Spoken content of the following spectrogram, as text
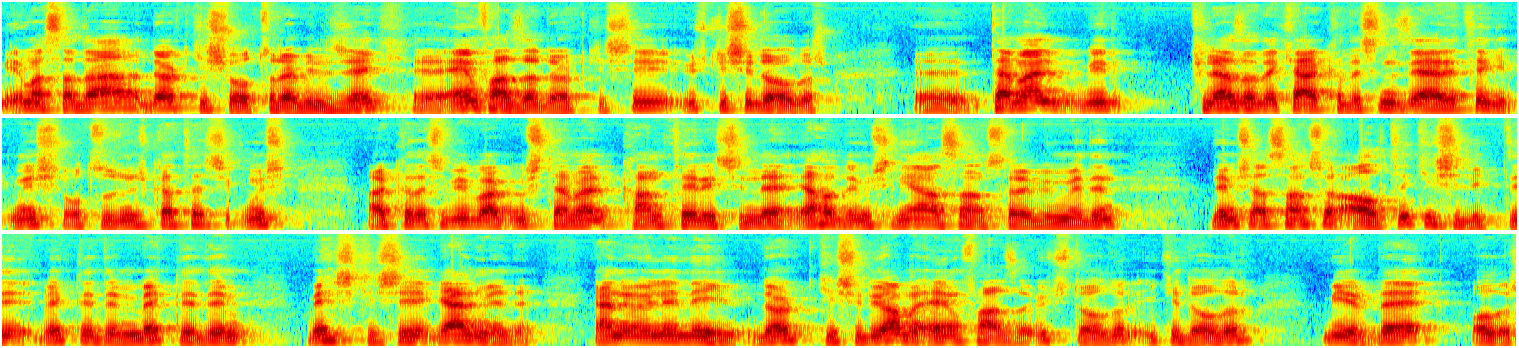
Bir masada 4 kişi oturabilecek. En fazla 4 kişi, 3 kişi de olur. Temel bir plazadaki arkadaşını ziyarete gitmiş. 30. kata çıkmış. Arkadaşı bir bakmış temel kanter içinde. Yahu demiş niye asansöre binmedin? Demiş asansör 6 kişilikti. Bekledim bekledim. 5 kişi gelmedi. Yani öyle değil. 4 kişi diyor ama en fazla 3 de olur, 2 de olur. Bir de olur.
